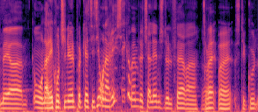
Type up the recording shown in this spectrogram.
Mais euh, on allait continuer le podcast ici. On a réussi quand même le challenge de le faire. euh, Ouais, ouais, c'était cool.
